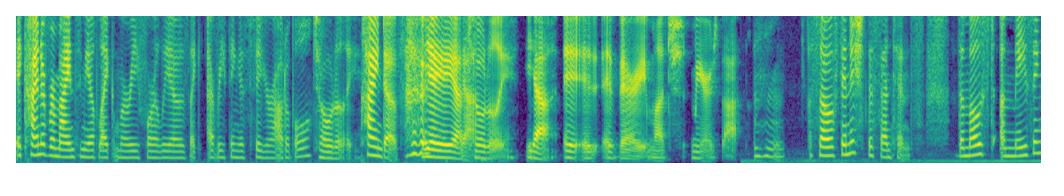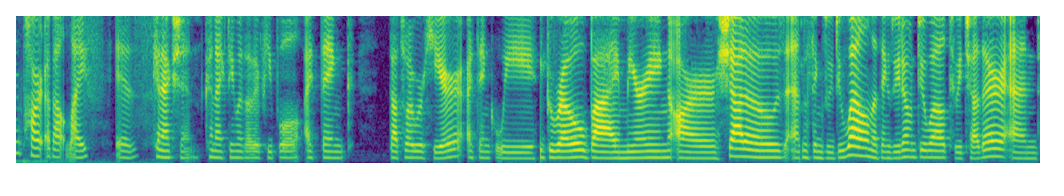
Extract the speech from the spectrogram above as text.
It kind of reminds me of like Marie Forleo's like everything is figure outable. Totally. Kind of. yeah, yeah, yeah, yeah, totally. Yeah. It, it, it very much mirrors that. Mm-hmm. So finish the sentence. The most amazing part about life is connection, connecting with other people. I think that's why we're here. I think we grow by mirroring our shadows and the things we do well and the things we don't do well to each other. And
